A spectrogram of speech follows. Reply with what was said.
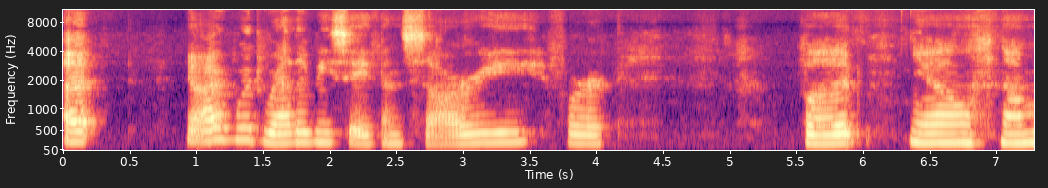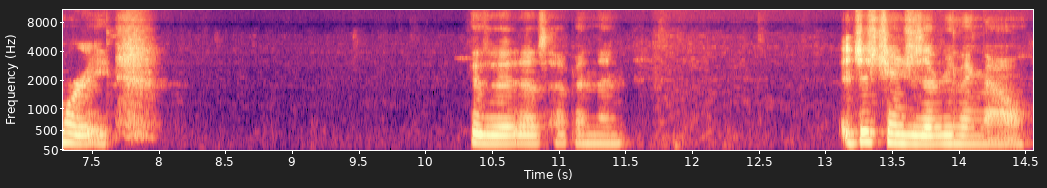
i yeah, I would rather be safe and sorry for, but you know, now I'm worried because if it does happen. Then it just changes everything now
